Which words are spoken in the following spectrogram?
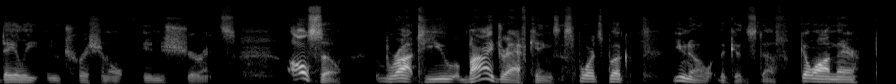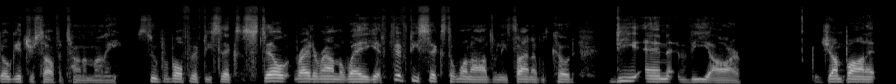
daily nutritional insurance. Also, brought to you by DraftKings Sportsbook. You know the good stuff. Go on there, go get yourself a ton of money. Super Bowl 56 still right around the way. You get 56 to 1 odds when you sign up with code DNVR. Jump on it.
